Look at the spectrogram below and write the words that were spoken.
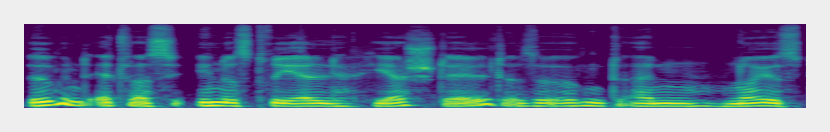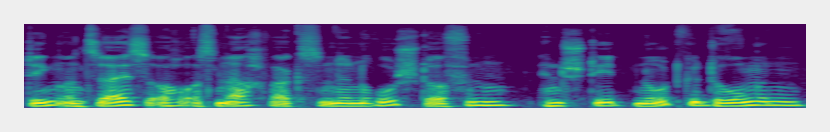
irgendetwas industriell herstellt, also irgendein neues Ding, und sei es auch aus nachwachsenden Rohstoffen, entsteht notgedrungen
